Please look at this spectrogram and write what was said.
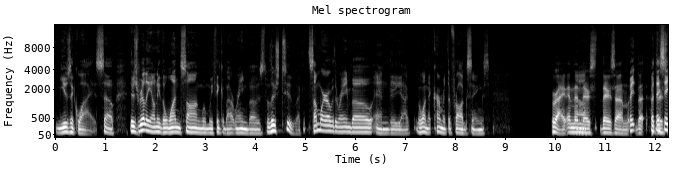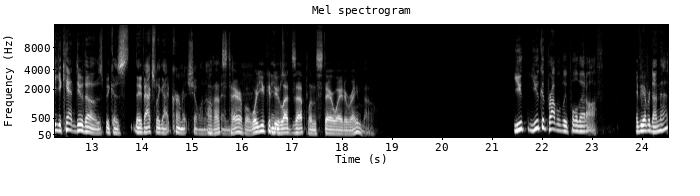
music wise. So there's really only the one song when we think about rainbows. Well, there's two, like somewhere over the rainbow, and the uh, the one that Kermit the Frog sings. Right, and then uh, there's there's um, but, the, but they say you can't do those because they've actually got Kermit showing up. Oh, that's and, terrible. Well, you could do Led Zeppelin's "Stairway to Rainbow." You you could probably pull that off. Have you ever done that?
